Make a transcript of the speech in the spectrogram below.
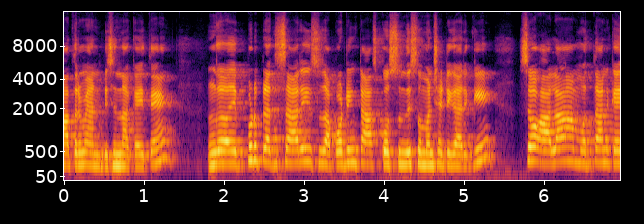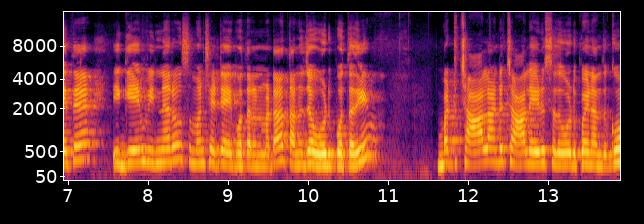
మాత్రమే అనిపించింది నాకైతే. ఇంకా ఎప్పుడు ప్రతిసారి సపోర్టింగ్ టాస్క్ వస్తుంది సుమన్ శెట్టి గారికి. సో అలా మొత్తానికైతే ఈ గేమ్ విన్నరు సుమన్ శెట్టి అయిపోతారనమాట తనుజ ఓడిపోతుంది. బట్ చాలా అంటే చాలా ఏడుస్తుంది ఓడిపోయినందుకు.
